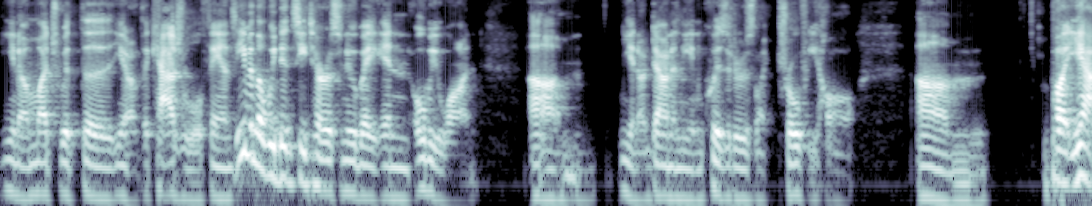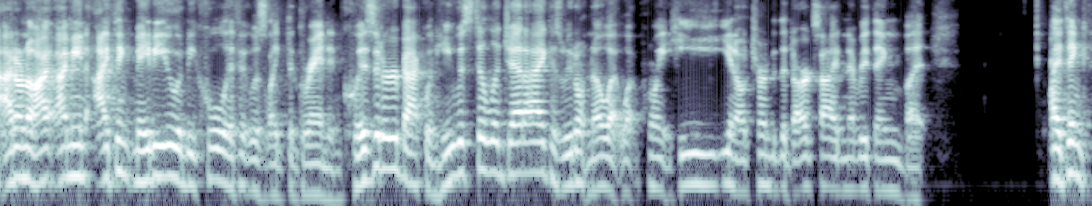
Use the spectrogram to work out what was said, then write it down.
you know, much with the you know the casual fans. Even though we did see Tera Sinube in Obi Wan, um, you know, down in the Inquisitors like trophy hall. Um, but yeah, I don't know. I, I, mean, I think maybe it would be cool if it was like the Grand Inquisitor back when he was still a Jedi, because we don't know at what point he, you know, turned to the dark side and everything. But I think,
